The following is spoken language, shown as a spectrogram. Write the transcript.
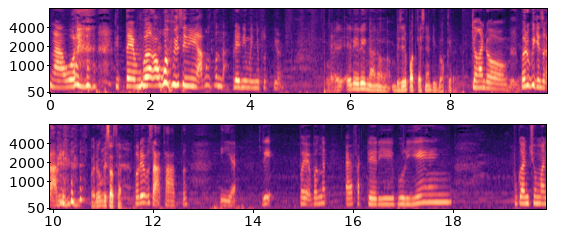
ngawur. Ditembak kamu habis ini. Aku pun tak berani menyebutnya. Wah, ini ini, nganu, biasanya podcastnya diblokir. Jangan dong. Baru bikin sekali. Baru bisa sah. baru episode satu iya jadi banyak banget efek dari bullying bukan cuman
